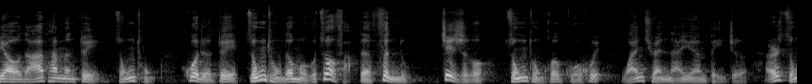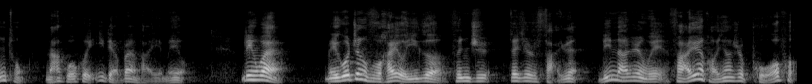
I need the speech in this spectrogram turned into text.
表达他们对总统或者对总统的某个做法的愤怒。这时候，总统和国会完全南辕北辙，而总统拿国会一点办法也没有。另外，美国政府还有一个分支，这就是法院。琳达认为，法院好像是婆婆，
